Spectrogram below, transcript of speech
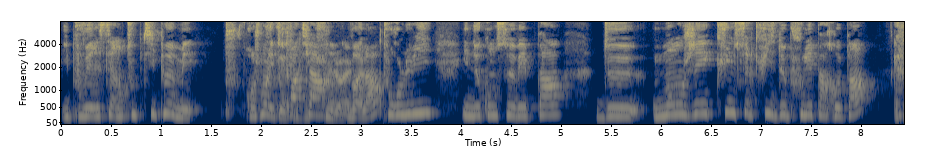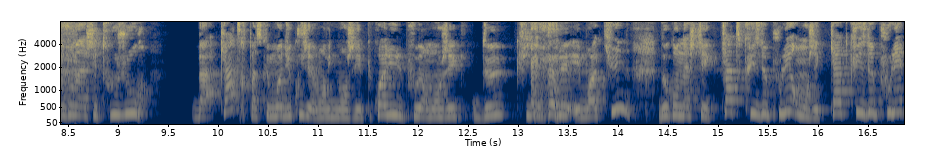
Il pouvait rester un tout petit peu, mais franchement les trois quarts, voilà. Pour lui, il ne concevait pas de manger qu'une seule cuisse de poulet par repas. Donc on achetait toujours bah quatre parce que moi du coup j'avais envie de manger pourquoi lui il pouvait en manger deux cuisses de poulet et moi qu'une? Donc on achetait quatre cuisses de poulet on mangeait quatre cuisses de poulet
